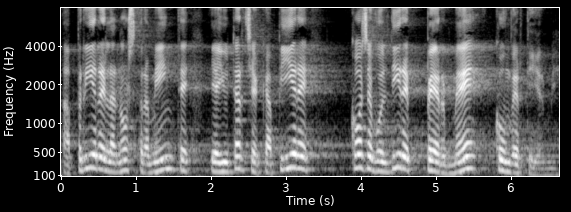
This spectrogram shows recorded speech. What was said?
aprire la nostra mente e aiutarci a capire cosa vuol dire per me convertirmi.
